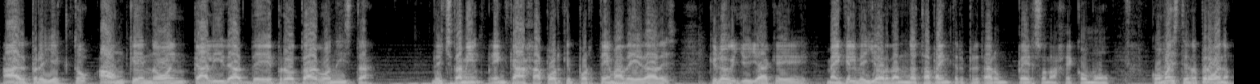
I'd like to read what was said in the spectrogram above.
al proyecto, aunque no en calidad de protagonista. De hecho, también encaja porque por tema de edades, creo yo ya que Michael B. Jordan no está para interpretar un personaje como, como este, ¿no? Pero bueno,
